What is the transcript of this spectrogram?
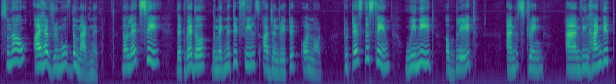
So now I have removed the magnet. Now let's see that whether the magnetic fields are generated or not. To test the same, we need a blade and a string and we'll hang it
